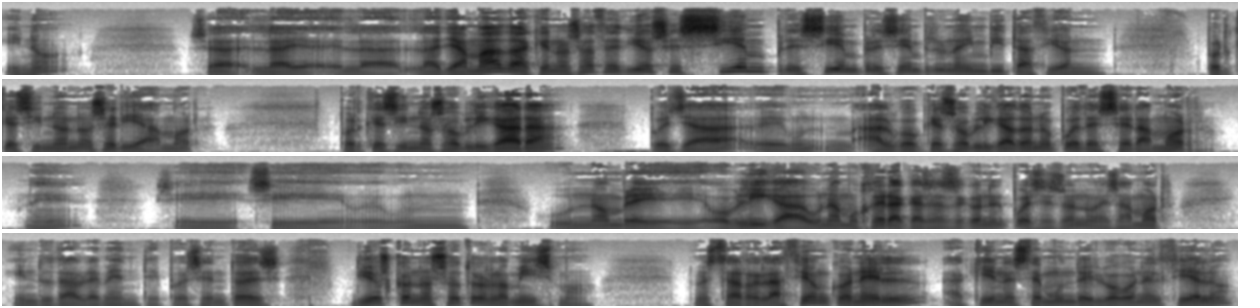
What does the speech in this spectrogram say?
y no. O sea, la, llamada que nos hace Dios es siempre, siempre, siempre una invitación, porque si no, no sería amor. Porque si nos obligara, pues ya eh, algo que es obligado no puede ser amor. ¿eh? Si, un, hombre obliga a una mujer a casarse con él, pues eso no es amor, indudablemente. Pues entonces, Dios con nosotros lo mismo. Nuestra relación con Él, aquí en este mundo y luego en el cielo,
